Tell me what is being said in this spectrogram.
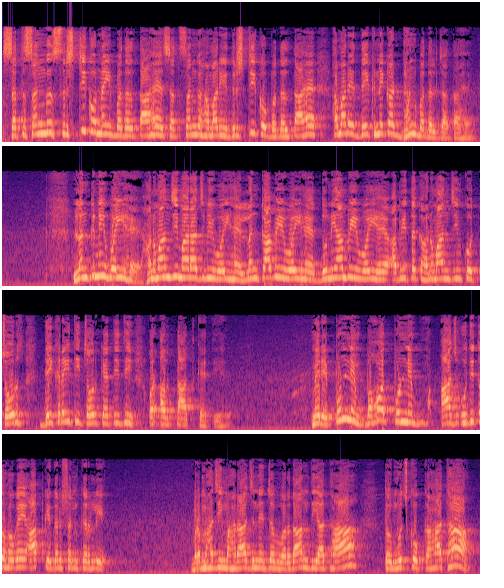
सत्संग सृष्टि को नहीं बदलता है, सत्संग हमारी दृष्टि को बदलता है, हमारे देखने का ढंग बदल जाता है। लंकनी वही है, हनुमान जी महाराज भी वही है, लंका भी वही है, दुनिया भी वही है। अभी तक हनुमान जी को चोर देख रही थी, चोर कहती थी और अब तात कहती है। मेरे पुण्य, बहुत पुण्य आज उदित हो गए आपके दर्शन कर लिए। ब्रह्मा जी महाराज ने जब वरदान दिया था तो मुझको कहा था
